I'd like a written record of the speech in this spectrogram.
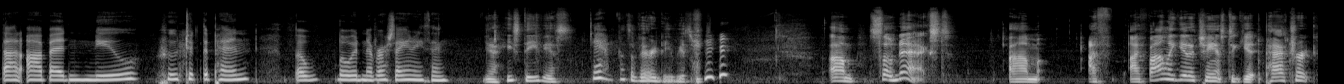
that Abed knew who took the pen, but but would never say anything. yeah, he's devious. Yeah. That's a very devious one. um, so next, um, I, f- I finally get a chance to get Patrick,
